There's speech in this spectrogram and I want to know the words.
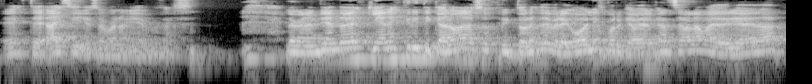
Este, ay, sí, o sea, bueno, y, lo que no entiendo es quiénes criticaron a los suscriptores de Bregoli porque había alcanzado la mayoría de edad.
